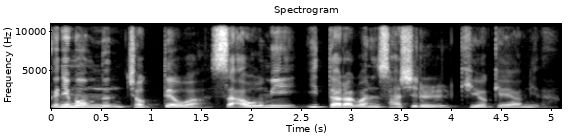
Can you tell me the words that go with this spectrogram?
끊임없는 적대와 싸움이 있다라고 하는 사실을 기억해야 합니다.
